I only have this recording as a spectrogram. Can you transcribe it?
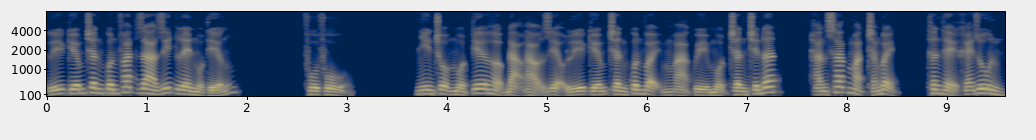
Lý kiếm chân quân phát ra rít lên một tiếng. Phù phù. Nhìn trộm một tia hợp đạo ảo diệu Lý kiếm chân quân vậy mà quỳ một chân trên đất, hắn sắc mặt trắng bệnh, thân thể khẽ run.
